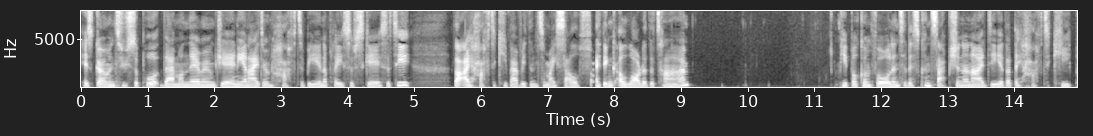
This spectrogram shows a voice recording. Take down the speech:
is going to support them on their own journey, and I don't have to be in a place of scarcity that I have to keep everything to myself. I think a lot of the time, people can fall into this conception and idea that they have to keep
